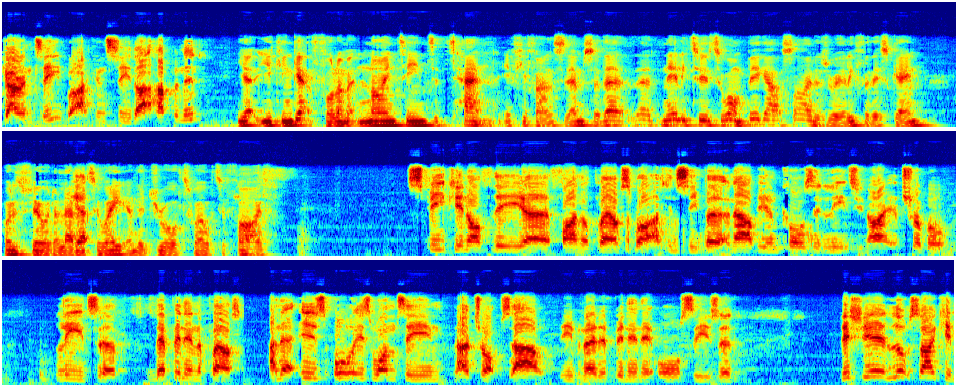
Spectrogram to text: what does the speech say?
guarantee, but I can see that happening. Yeah, you can get Fulham at 19 to 10 if you fancy them. So they're, they're nearly 2 to 1. Big outsiders, really, for this game. Huddersfield 11 Yeah. to 8 and the draw 12 to 5. Speaking of the uh, final playoff spot, I can see Burton Albion causing Leeds United trouble. Leeds, uh, they've been in the playoffs, and there is always one team that drops out, even though they've been in it all season. This year, it looks like it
